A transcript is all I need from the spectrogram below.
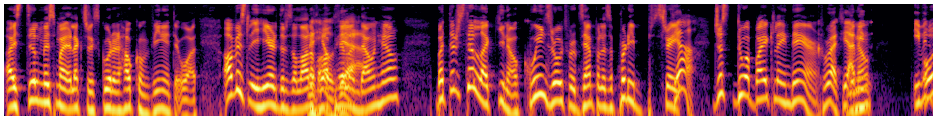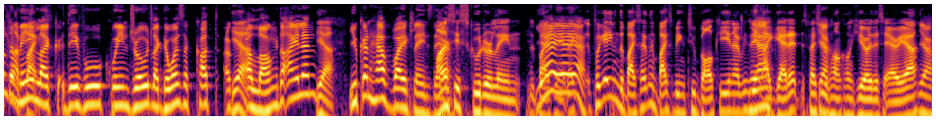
I still miss my electric scooter and how convenient it was. Obviously, here there's a lot The of hills, uphill and downhill, but there's still like you know Queens Road, for example, is a pretty straight. Yeah. Just do a bike lane there. Correct. Yeah, I know? mean, even all the main bikes. like Des Voeux, Queen Road, like the ones that cut Yeah. along the island. Yeah. you can have bike lanes there. Honestly, scooter lane. bike Yeah, lane, yeah, like, yeah. Forget even the bikes. I think bikes being too bulky and everything. Yeah. I get it, especially Yeah. with Hong Kong here, this area. Yeah.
